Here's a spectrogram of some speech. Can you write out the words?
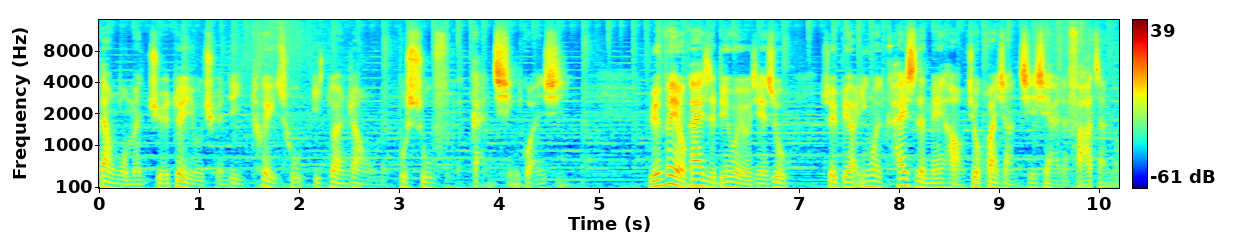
但我们绝对有权利退出一段让我们不舒服的感情关系。缘分有开始，便会有结束，所以不要因为开始的美好就幻想接下来的发展哦。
